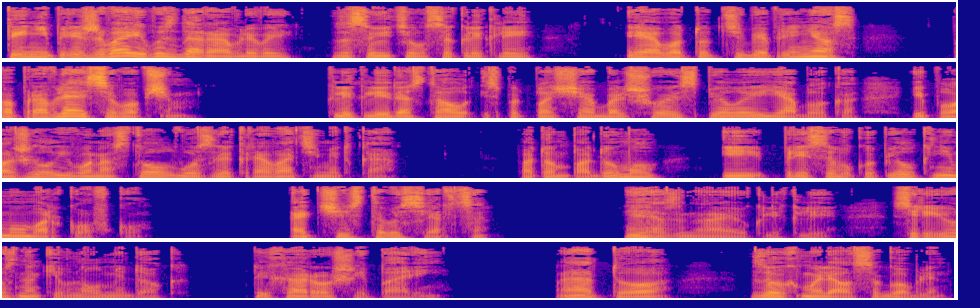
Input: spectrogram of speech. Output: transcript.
«Ты не переживай и выздоравливай», — засуетился Кликли. «Я вот тут тебе принес. Поправляйся, в общем». Кликли достал из-под плаща большое спелое яблоко и положил его на стол возле кровати метка. Потом подумал и присовокупил к нему морковку. «От чистого сердца». «Я знаю, Кликли», — серьезно кивнул медок. «Ты хороший парень». «А то», — заухмылялся гоблин.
